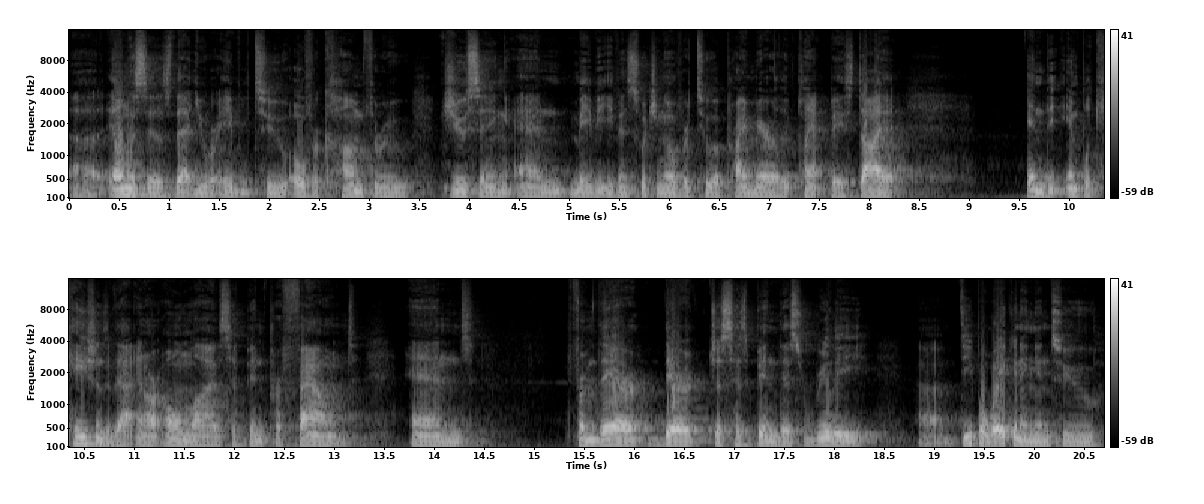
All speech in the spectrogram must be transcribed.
uh, illnesses that you were able to overcome through juicing and maybe even switching over to a primarily plant based diet. And the implications of that in our own lives have been profound. And from there, there just has been this really uh, deep awakening into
